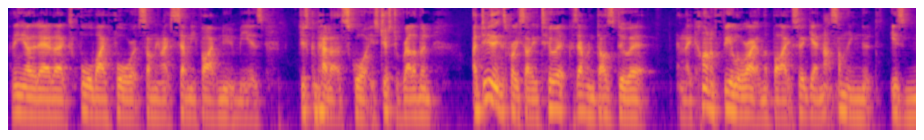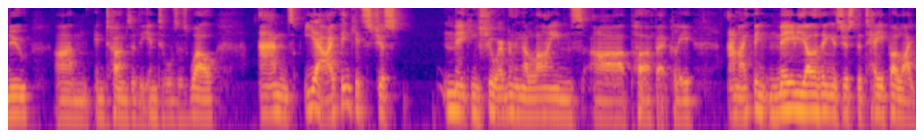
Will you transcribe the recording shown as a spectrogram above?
I think the other day, I like four by four at something like 75 newton meters, just compared to that squat, it's just irrelevant. I do think there's probably something to it because everyone does do it and they kind of feel all right on the bike. So again, that's something that is new um, in terms of the intervals as well. And yeah, I think it's just making sure everything aligns uh, perfectly. And I think maybe the other thing is just the taper, like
